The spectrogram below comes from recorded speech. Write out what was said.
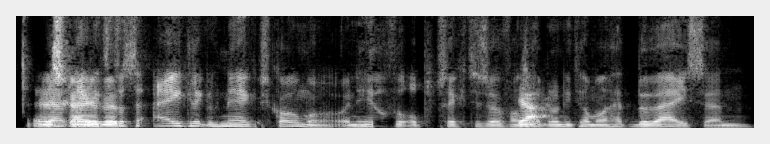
ja, schrijven. dat ze eigenlijk nog nergens komen in heel veel opzichten. Zo van, ja. ze hebben nog niet helemaal het bewijs. En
